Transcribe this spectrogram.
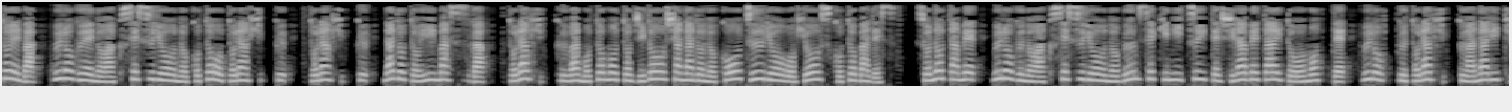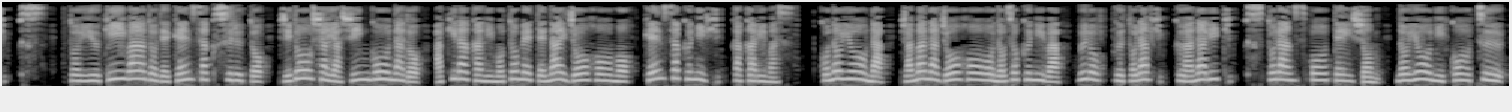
例えば、ブログへのアクセス量のことをトラフィック、トラフィックなどと言いますが、トラフィックはもともと自動車などの交通量を表す言葉です。そのため、ブログのアクセス量の分析について調べたいと思って、ブロックトラフィックアナリティクというキーワードで検索すると、自動車や信号など明らかに求めてない情報も検索に引っかかります。このような邪魔な情報を除くには、 block traffic analytics transportation のように交通、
